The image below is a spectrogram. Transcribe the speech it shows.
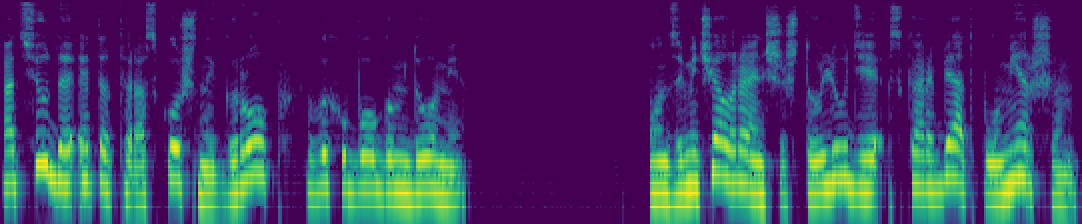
Отсюда этот роскошный гроб в их убогом доме. Он замечал раньше, что люди скорбят по умершим,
